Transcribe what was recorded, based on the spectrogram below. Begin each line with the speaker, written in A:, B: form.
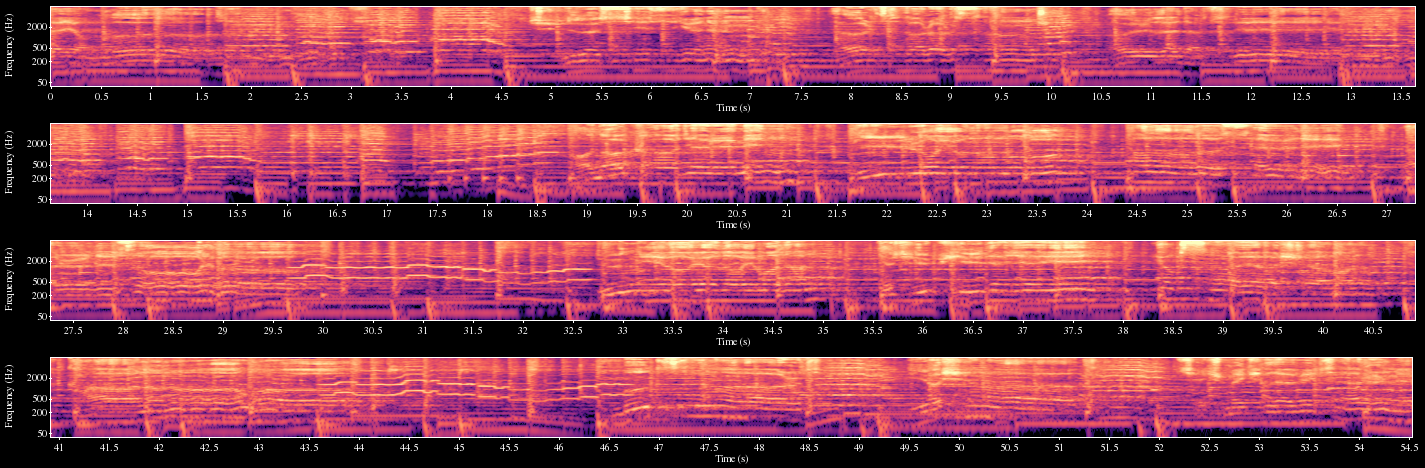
A: ve yalnız Çilesiz günüm her sarar sancı öyle dertli Ana kaderimin bir oyunu mu bu? Allı Dünyaya doymadan geçip gideceğin Yoksa yaşamanın kanunu mu? Bıktım artık yaşamak Çekmekle biter mi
